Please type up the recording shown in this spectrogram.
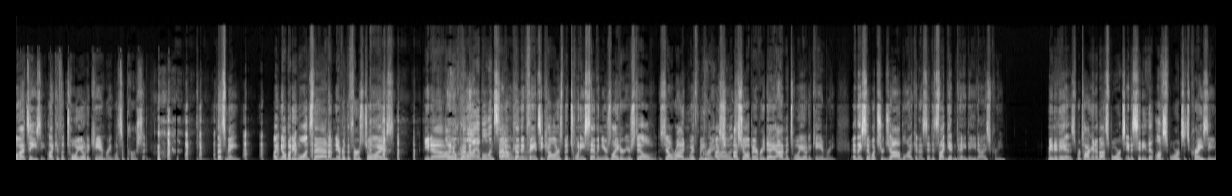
oh, that's easy. Like if a Toyota Camry was a person. that's me. Like nobody wants that. I'm never the first choice. You know, I Old, don't come reliable, in, and I don't come though, in right? fancy colors, but 27 years later, you're still still riding with me. Great I, mileage. I show up every day. I'm a Toyota Camry, and they said, "What's your job like?" And I said, "It's like getting paid to eat ice cream." I mean, it is. We're talking about sports in a city that loves sports. It's crazy.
